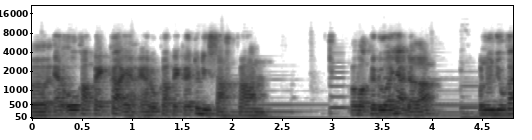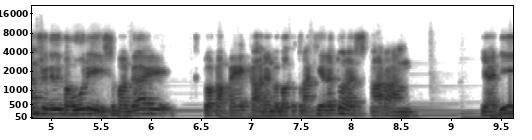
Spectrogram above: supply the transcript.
uh, RUU KPK ya, RUU KPK itu disahkan. Babak keduanya adalah penunjukan Firly Bahuri sebagai ketua KPK dan babak terakhir itu adalah sekarang. Jadi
